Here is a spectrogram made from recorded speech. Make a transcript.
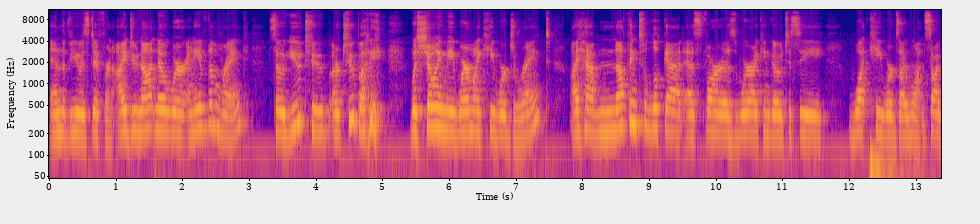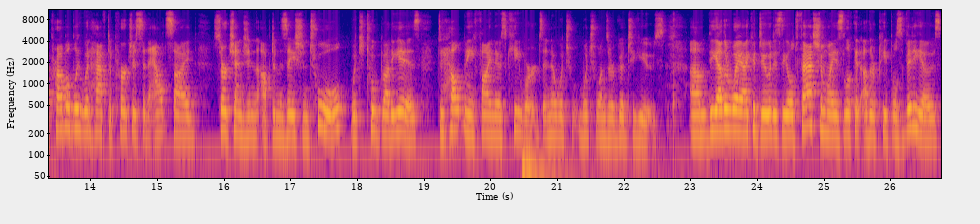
And the view is different. I do not know where any of them rank. So YouTube or TubeBuddy was showing me where my keywords ranked. I have nothing to look at as far as where I can go to see what keywords I want. So I probably would have to purchase an outside search engine optimization tool, which TubeBuddy is, to help me find those keywords and know which, which ones are good to use. Um, the other way I could do it is the old fashioned way is look at other people's videos.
